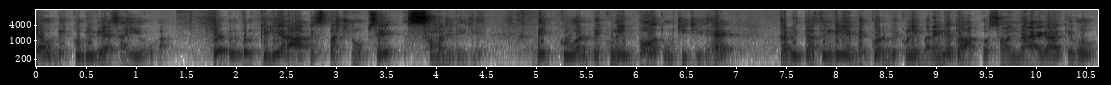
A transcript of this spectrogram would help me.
या वो भिक्खु भी वैसा ही होगा। ये बिल्कुल क्लियर आप स्पष्ट रूप से समझ लीजिए। भिक्खु और भिक्कुणी बहुत ऊँची चीज़ है। कभी दस दिन के लिए भिक्कू और भिक्कुणी बनेंगे तो आपको समझ में आएगा कि वो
